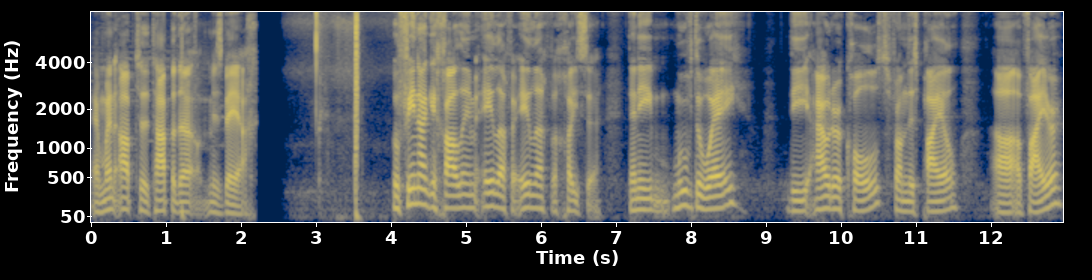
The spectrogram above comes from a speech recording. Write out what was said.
and went up to the top of the Mizbeach. Ufina Gechalim Elach Ve'elach V'chayse. Then he moved away the outer coals from this pile uh, of fire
